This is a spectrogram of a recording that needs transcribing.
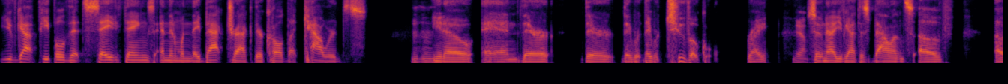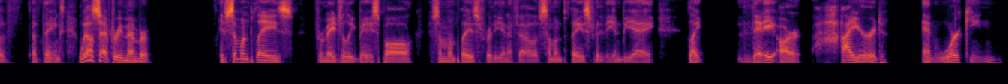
you've got people that say things and then when they backtrack, they're called like cowards, mm-hmm. you know, and they're they're they were they were too vocal, right? Yeah. So now you've got this balance of of of things. We also have to remember if someone plays for Major League Baseball, if someone plays for the NFL, if someone plays for the NBA, like they are hired and working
